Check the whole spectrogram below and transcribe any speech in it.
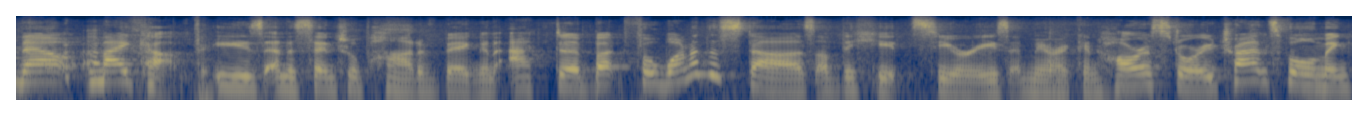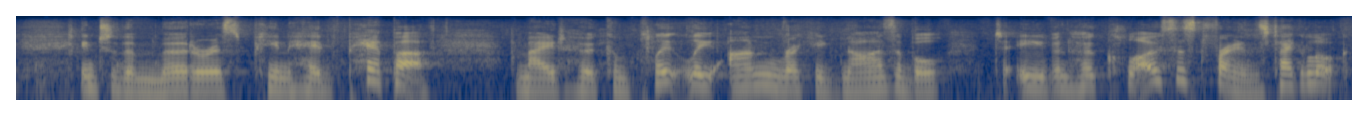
Now, makeup is an essential part of being an actor, but for one of the stars of the hit series American Horror Story, transforming into the murderous pinhead Pepper made her completely unrecognisable to even her closest friends. Take a look.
